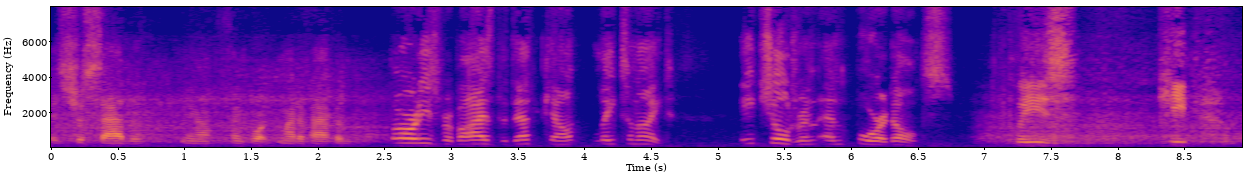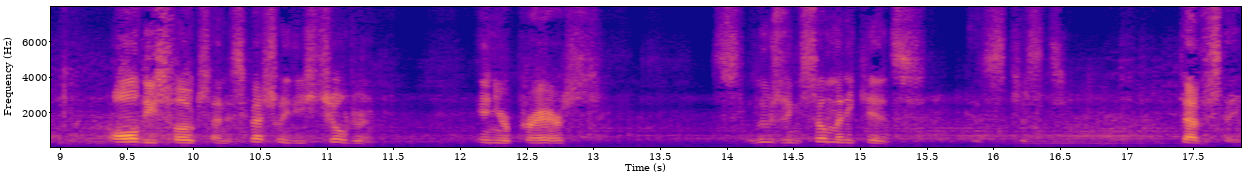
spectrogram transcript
it's just sad to you know think what might have happened. Authorities revised the death count late tonight: eight children and four adults. Please keep all these folks and especially these children in your prayers losing so many kids is just devastating.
